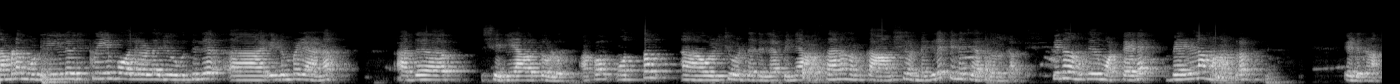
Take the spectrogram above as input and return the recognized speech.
നമ്മുടെ മുടിയിൽ ഒരു ക്രീം പോലെയുള്ള രൂപത്തിൽ ഇടുമ്പോഴാണ് അത് ശരിയാവത്തുള്ളൂ. അപ്പം മൊത്തം ഒഴിച്ചു കൊടുത്തിട്ടില്ല. പിന്നെ അവസാനം നമുക്ക് ആവശ്യമുണ്ടെങ്കിൽ പിന്നെ ചേർത്ത് കൊടുക്കാം. പിന്നെ നമുക്ക് മുട്ടയുടെ വെള്ള മാത്രം എടുക്കണം.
